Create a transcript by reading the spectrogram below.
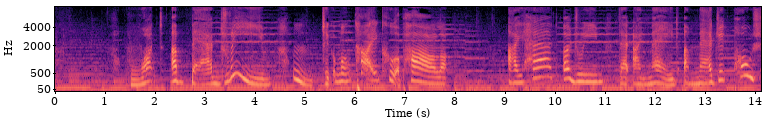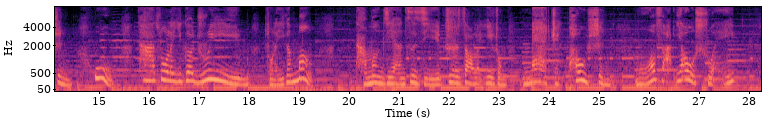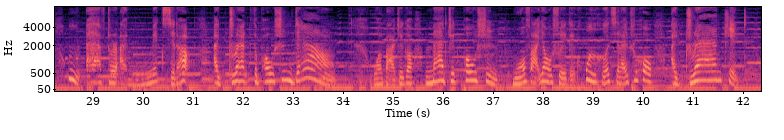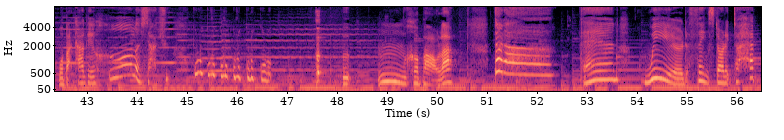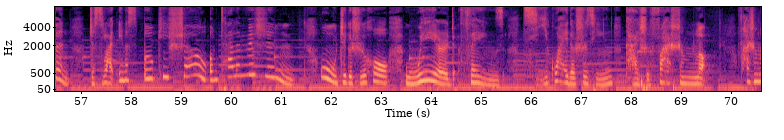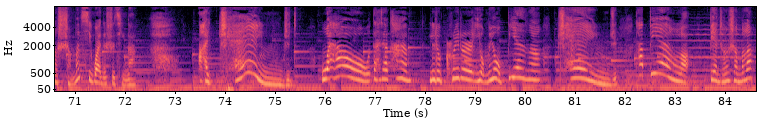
？What a bad dream！嗯，这个梦太可怕了。I had a dream that I made a magic potion. 哦，他做了一个 dream，做了一个梦。他梦见自己制造了一种 magic potion，魔法药水。嗯，After I mix it up，I drank the potion down。 我把这个 magic potion 魔法药水给混合起来之后，I drank it，我把它给喝了下去。咕噜咕噜咕噜咕噜咕噜咕噜，呃，嗯，喝饱了。哒哒！Then weird things started to happen, just like in a spooky show on television. 哦，这个时候，weird things，奇怪的事情开始发生了。发生了什么奇怪的事情啊？I changed. Wow！大家看，Little Critter 有没有变啊？Change，它变了， 变成什么了？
